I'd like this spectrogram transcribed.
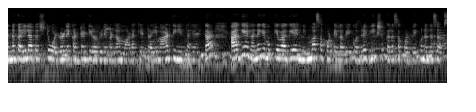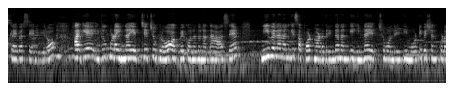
ನನ್ನ ಕೈಲಾದಷ್ಟು ಒಳ್ಳೊಳ್ಳೆ ಕಂಟೆಂಟ್ ಇರೋ ವಿಡಿಯೋಗಳನ್ನ ಮಾಡೋಕ್ಕೆ ಟ್ರೈ ಮಾಡ್ತೀನಿ ಅಂತ ಹೇಳ್ತಾ, ಹಾಗೆ ನನಗೆ ಮುಖ್ಯವಾಗಿ ನಿಮ್ಮ ಸಪೋರ್ಟ್ ಎಲ್ಲ ಬೇಕು ಅಂದರೆ ವೀಕ್ಷಕರ ಸಪೋರ್ಟ್ ಬೇಕು, ನನ್ನ ಸಬ್ಸ್ಕ್ರೈಬರ್ಸ್ ಏನಿದ್ದೀರೋ ಹಾಗೆ ಇದು ಕೂಡ ಇನ್ನೂ ಹೆಚ್ಚೆಚ್ಚು ಗ್ರೋ ಆಗಬೇಕು ಅನ್ನೋದು ನನ್ನ ಆಸೆ. ನೀವೆಲ್ಲ ನನಗೆ ಸಪೋರ್ಟ್ ಮಾಡೋದ್ರಿಂದ ನನಗೆ ಇನ್ನೂ ಹೆಚ್ಚು ಒಂದು ರೀತಿ ಮೋಟಿವೇಶನ್ ಕೂಡ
